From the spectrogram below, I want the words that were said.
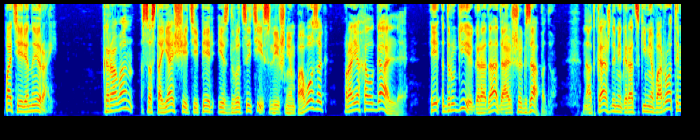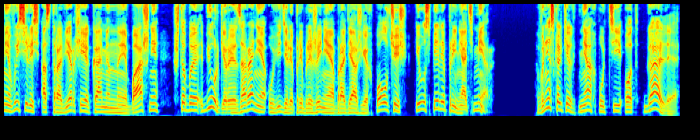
Потерянный рай. Караван, состоящий теперь из двадцати с лишним повозок, проехал Галле и другие города дальше к западу. Над каждыми городскими воротами высились островерхие каменные башни – чтобы бюргеры заранее увидели приближение бродяжьих полчищ и успели принять мер. В нескольких днях пути от Галле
